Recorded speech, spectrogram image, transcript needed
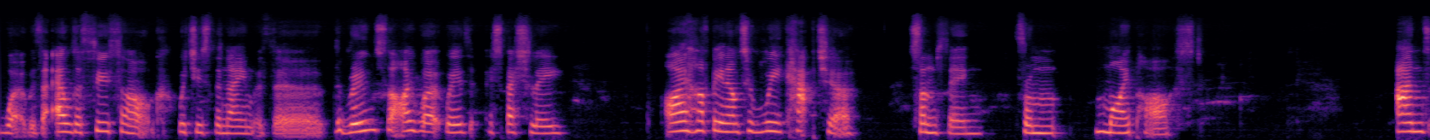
work with the Elder Futhark, which is the name of the, the runes that I work with, especially, I have been able to recapture something from my past. And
